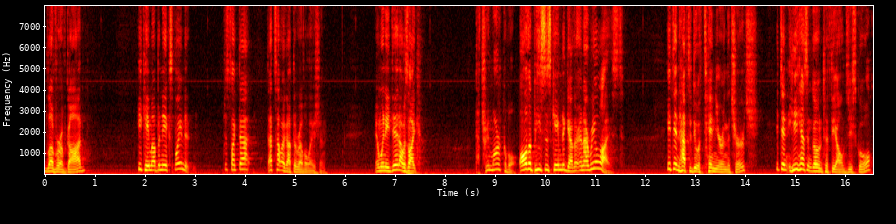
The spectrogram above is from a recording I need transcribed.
lover of God. He came up and he explained it. Just like that. That's how I got the revelation. And when he did, I was like, that's remarkable. All the pieces came together and I realized it didn't have to do with tenure in the church. It didn't, he hasn't gone to theology school.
